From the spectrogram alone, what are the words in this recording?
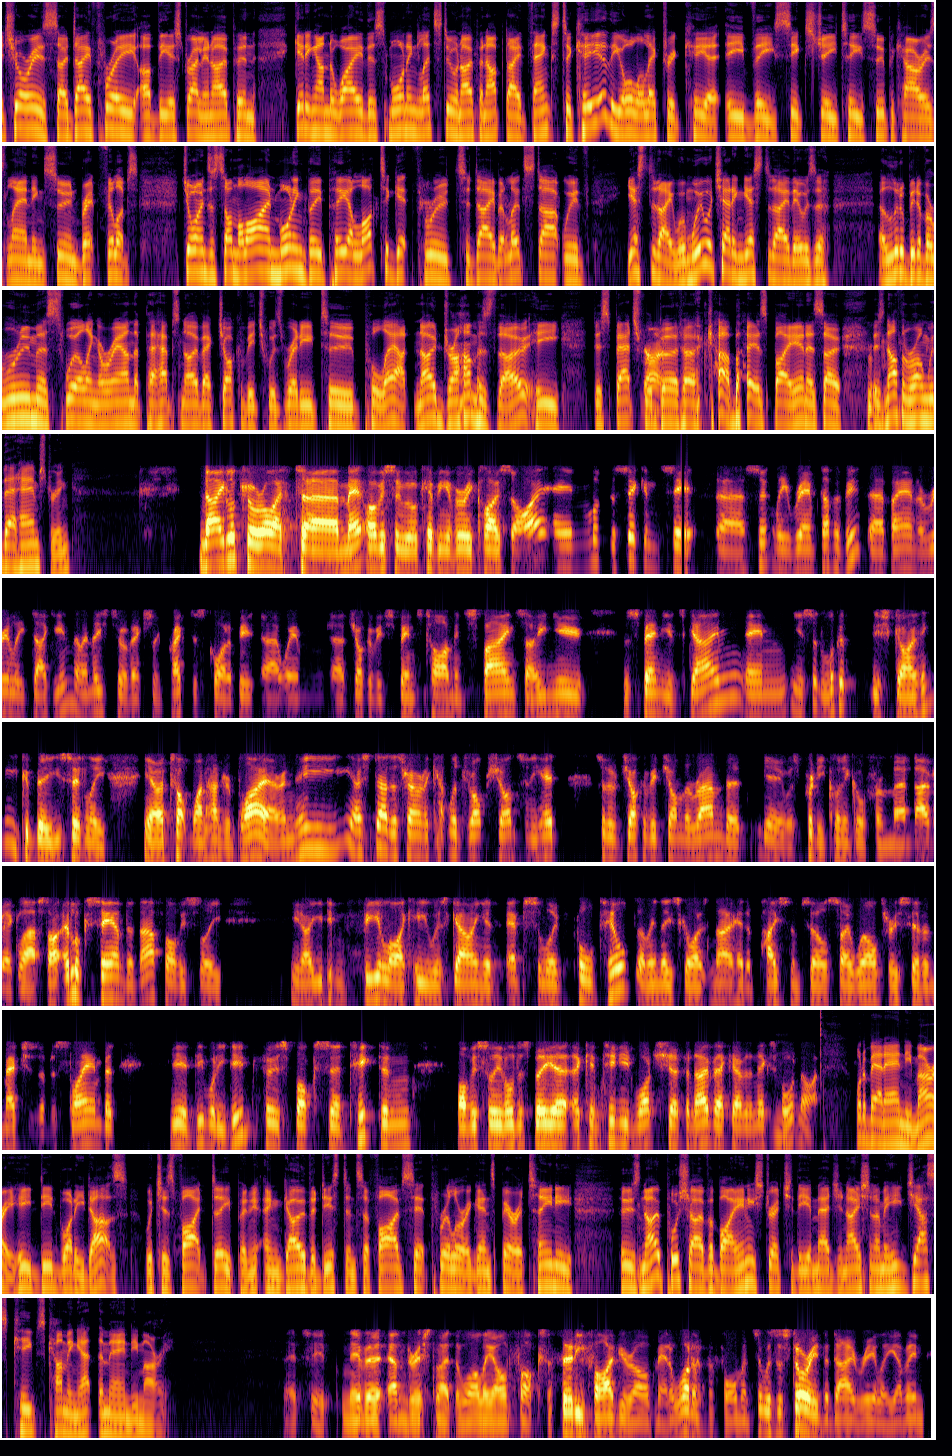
It sure is. So, day three of the Australian Open getting underway this morning. Let's do an open update. Thanks to Kia, the all electric Kia EV6 GT supercar is landing soon. Brett Phillips joins us on the line. Morning, BP. A lot to get through today, but let's start with yesterday. When we were chatting yesterday, there was a a little bit of a rumour swirling around that perhaps Novak Djokovic was ready to pull out. No dramas, though. He dispatched no. Roberto Carballes Baena, so there's nothing wrong with that hamstring. No, he looked all right, uh, Matt. Obviously, we were keeping a very close eye. And look, the second set uh, certainly ramped up a bit. Uh, Baena really dug in. I mean, these two have actually practiced quite a bit uh, when uh, Djokovic spends time in Spain, so he knew the Spaniards' game. And you sort of look at this guy, I think he could be certainly, you know, a top 100 player. And he, you know, started throwing a couple of drop shots, and he had sort of Djokovic on the run, but yeah, it was pretty clinical from uh, Novak last night. It looked sound enough, obviously you know, you didn't feel like he was going at absolute full tilt. I mean, these guys know how to pace themselves so well through seven matches of a slam, but yeah, did what he did. First box uh, ticked, and obviously it'll just be a, a continued watch uh, for Novak over the next mm. fortnight. What about Andy Murray? He did what he does, which is fight deep and, and go the distance. A five set thriller against Berrettini, who's no pushover by any stretch of the imagination. I mean, he just keeps coming at them, Andy Murray. That's it. Never underestimate the wily old fox. A 35 year old man. What a performance. It was the story of the day, really. I mean,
